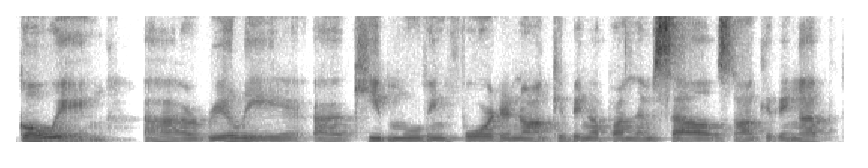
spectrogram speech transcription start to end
going, uh, really uh, keep moving forward and not giving up on themselves, not giving up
